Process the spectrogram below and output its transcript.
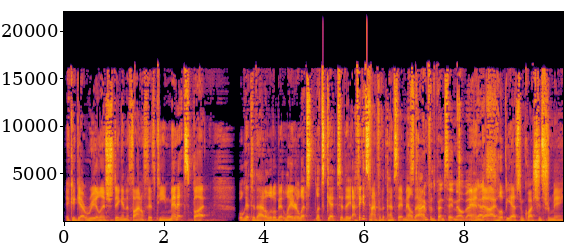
it could get real interesting in the final 15 minutes. But we'll get to that a little bit later. Let's let's get to the. I think it's time for the Penn State mailbag. It's time for the Penn State mailbag, and yes. uh, I hope you have some questions for me.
